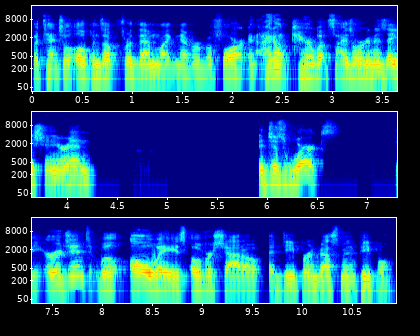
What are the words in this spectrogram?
potential opens up for them like never before. And I don't care what size organization you're in. It just works. The urgent will always overshadow a deeper investment in people.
